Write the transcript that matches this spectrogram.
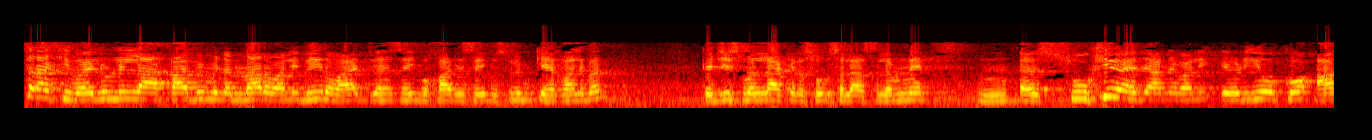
طرح کی ویل اللہ اقاب من النار والی بھی روایت جو ہے، صحیح بخاری، صحیح مسلم کی ہے غالباً، کہ جس میں اللہ کے رسول صلی اللہ علیہ وسلم نے سوکھی رہ جانے والی ایڑیوں کو آگ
